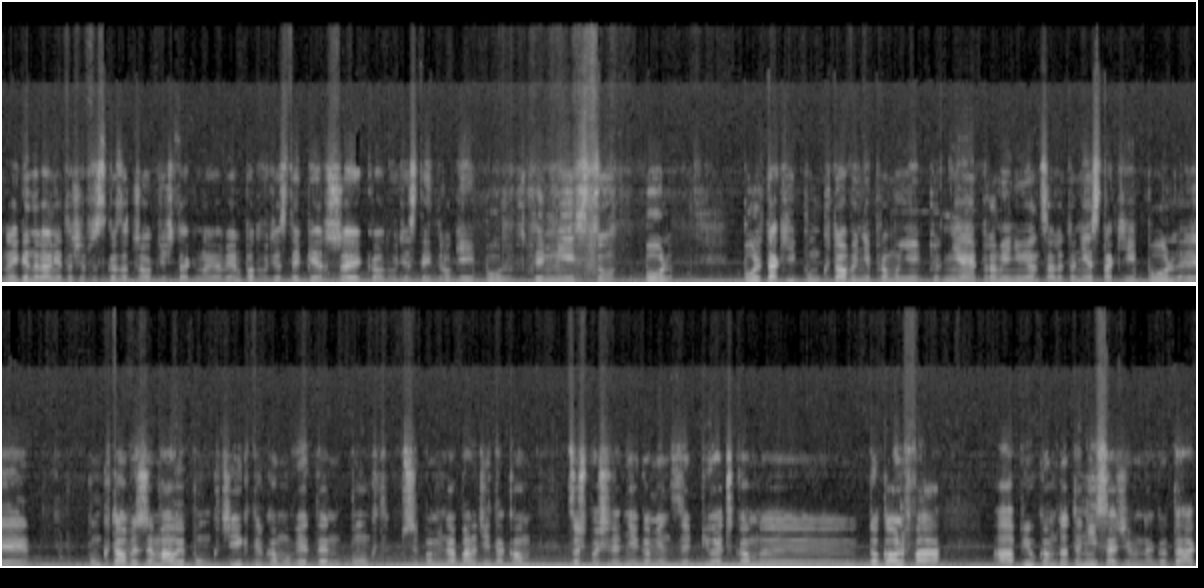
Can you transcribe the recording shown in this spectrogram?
No i generalnie to się wszystko zaczęło gdzieś tak, no ja wiem, po 21, koło 22 ból, w tym miejscu ból. Ból taki punktowy, nie, promuje, nie promieniujący, ale to nie jest taki ból y, punktowy, że mały punkcik, tylko mówię, ten punkt przypomina bardziej taką coś pośredniego między piłeczką y, do golfa, a piłką do tenisa ziemnego, tak?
